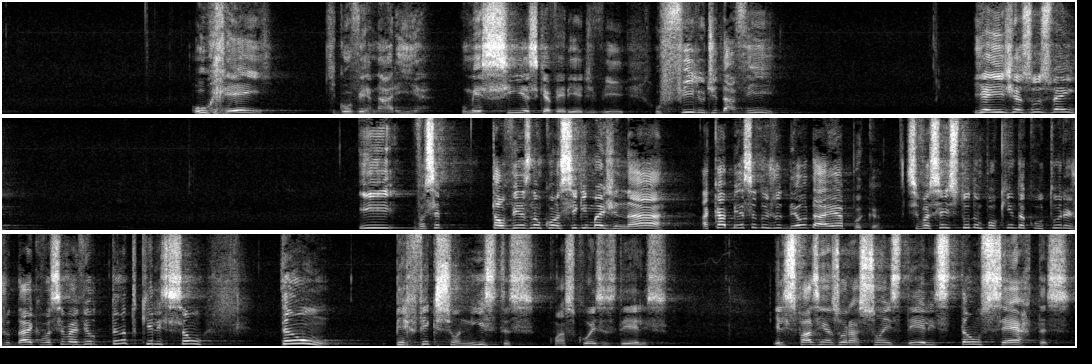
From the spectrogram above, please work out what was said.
O rei que governaria, o Messias que haveria de vir, o filho de Davi. E aí Jesus vem. E você talvez não consiga imaginar a cabeça do judeu da época. Se você estuda um pouquinho da cultura judaica, você vai ver o tanto que eles são tão perfeccionistas com as coisas deles. Eles fazem as orações deles tão certas,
